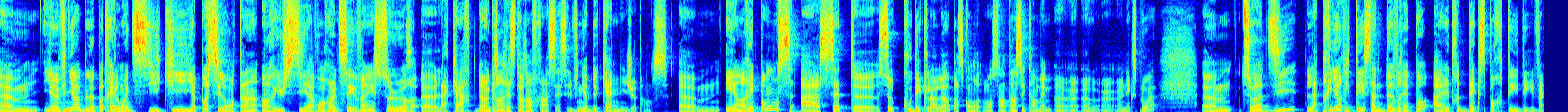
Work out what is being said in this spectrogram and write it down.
Euh, il y a un vignoble pas très loin d'ici qui, il y a pas si longtemps, a réussi à avoir un de ses vins sur euh, la carte d'un grand restaurant français. C'est le vignoble de Camille, je pense. Euh, et en réponse à ce coup d'éclat-là, parce qu'on on s'entend, c'est quand même un, un- exploit, tu as dit la priorité, ça ne devrait pas être d'exporter des vins.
